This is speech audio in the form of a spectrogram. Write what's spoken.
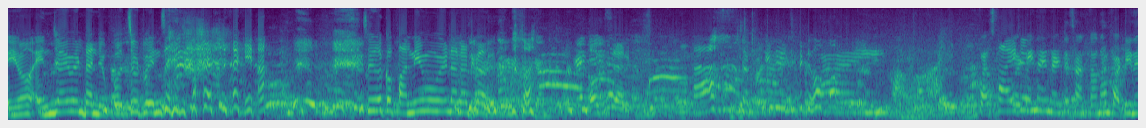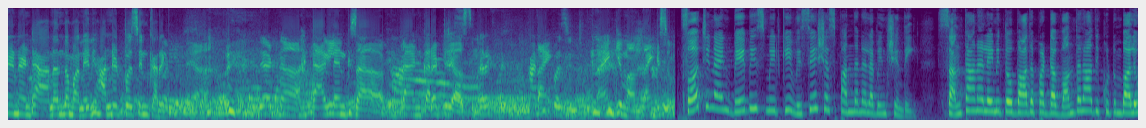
యూనో ఎంజాయ్మెంట్ అని చెప్పొచ్చు ట్విన్స్ సో ఇది ఒక ఫన్నీ మూమెంట్ అన్నట్టుగా. ఒకసారి. ఫస్ట్ ఫార్టీ నైన్ అంటే సంతానం ఫార్టీ నైన్ అంటే ఆనందం అనేది హండ్రెడ్ పర్సెంట్ కరెక్ట్. ట్యాగ్ లైన్కి బ్రాండ్ కరెక్ట్ చేస్తున్నారు. Thank you ma'am thank you so forty nine babies మీట్కి విశేష స్పందన లభించింది. సంతానలేమితో బాధపడ్డ వందలాది కుటుంబాలు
